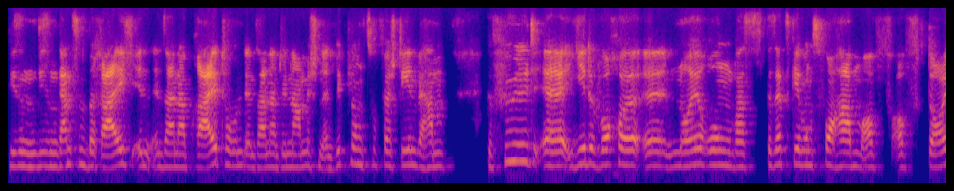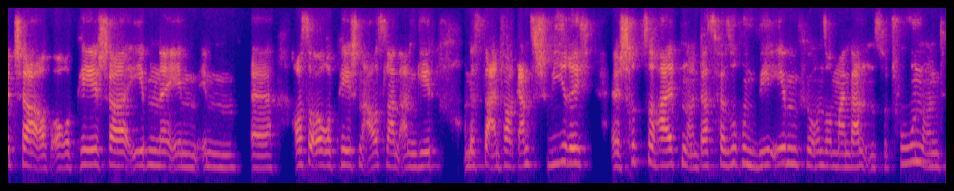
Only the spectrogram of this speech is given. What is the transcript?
diesen, diesen ganzen Bereich in, in seiner Breite und in seiner dynamischen Entwicklung zu verstehen. Wir haben gefühlt äh, jede Woche äh, Neuerungen, was Gesetzgebungsvorhaben auf, auf deutscher, auf europäischer Ebene im, im äh, außereuropäischen Ausland angeht. Und es ist da einfach ganz schwierig, äh, Schritt zu halten. Und das versuchen wir eben für unsere Mandanten zu tun. Und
